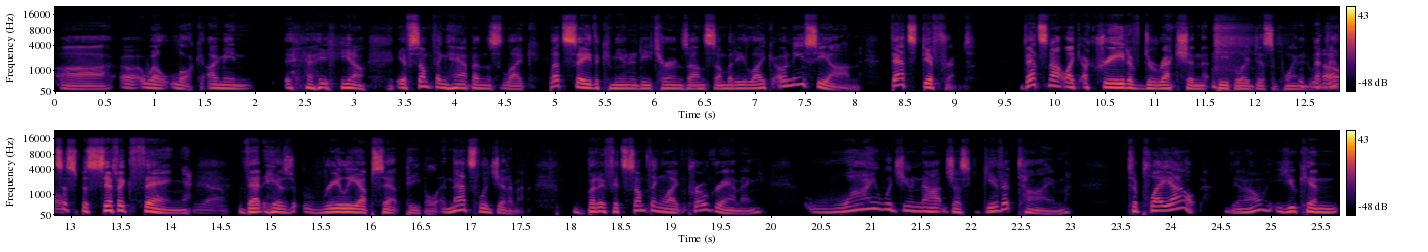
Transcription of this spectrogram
Uh, uh, well, look, I mean, you know, if something happens like, let's say the community turns on somebody like Onision, that's different. That's not like a creative direction that people are disappointed with. That's a specific thing Yeah. that has really upset people, and that's legitimate. But if it's something like programming, why would you not just give it time to play out? You know, you can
